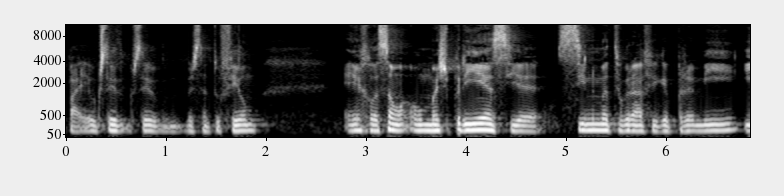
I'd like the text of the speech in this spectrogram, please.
pá, eu gostei, gostei bastante do filme. Em relação a uma experiência cinematográfica para mim, e,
